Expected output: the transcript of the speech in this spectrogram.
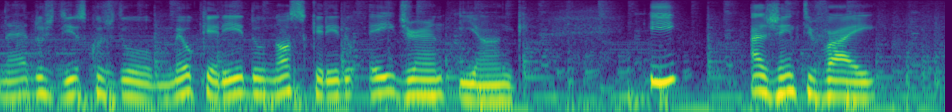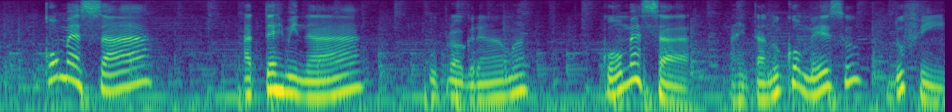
né, dos discos do meu querido, nosso querido Adrian Young. E a gente vai começar a terminar o programa. Começar. A gente tá no começo do fim,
